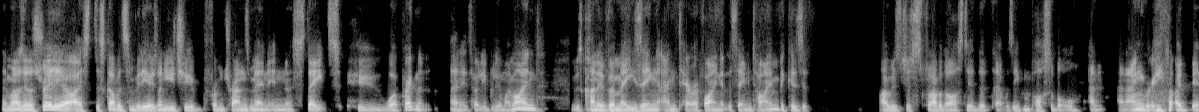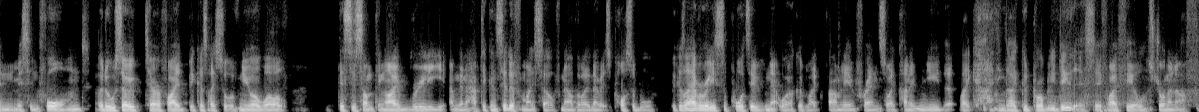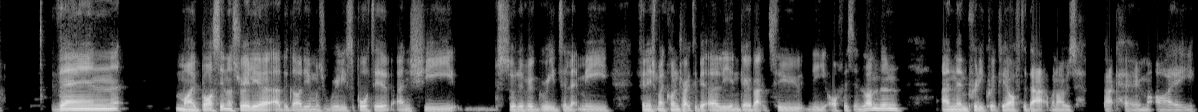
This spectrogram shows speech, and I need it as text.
And when I was in Australia, I discovered some videos on YouTube from trans men in the States who were pregnant, and it totally blew my mind. It was kind of amazing and terrifying at the same time because I was just flabbergasted that that was even possible and, and angry that I'd been misinformed, but also terrified because I sort of knew, oh, well, this is something I really am going to have to consider for myself now that I know it's possible because I have a really supportive network of like family and friends. So I kind of knew that, like, I think I could probably do this if I feel strong enough. Then my boss in Australia at The Guardian was really supportive and she sort of agreed to let me finish my contract a bit early and go back to the office in London. And then pretty quickly after that, when I was back home, I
